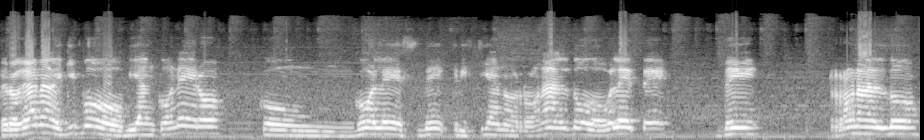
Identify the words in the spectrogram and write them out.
Pero gana el equipo bianconero con goles de Cristiano Ronaldo, doblete de Ronaldo,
